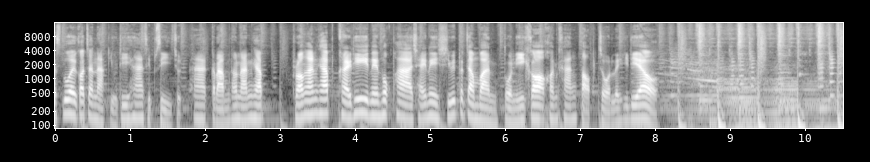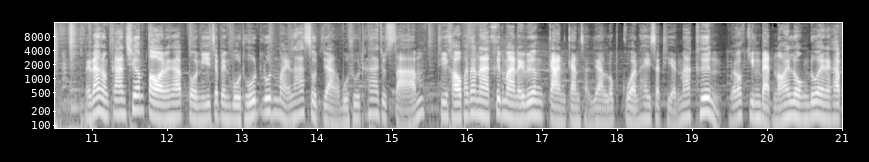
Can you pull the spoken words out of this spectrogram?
สด้วยก็จะหนักอยู่ที่ 54.5 กรัมเท่านั้นครับ เพราะงั้นครับใครที่เน้นพกพาใช้ในชีวิตประจำวัน ตัวนี้ก็ค่อนข้างตอบโจทย์เลยทีเดียว ในด้านของการเชื่อมต่อนะครับ ตัวนี้จะเป็นบลูทูธรุ่นใหม่ล่าสุดอย่างบลูทูธ 5.3 ที่เขาพัฒนาขึ้นมาในเรื่องการกันสัญญาณรบกวนให้เสถียรมากขึ้น แล้วก็กินแบตน้อยลงด้วยนะครับ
